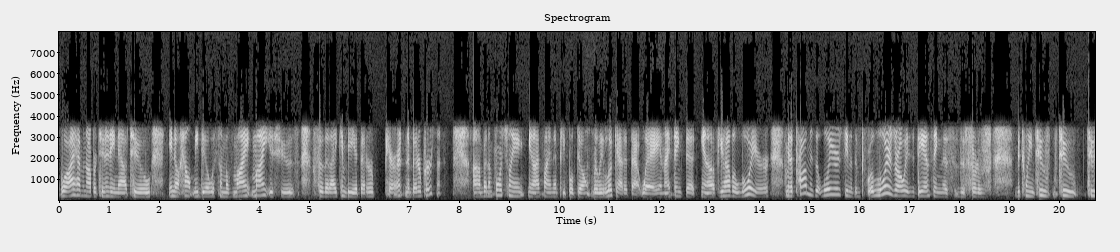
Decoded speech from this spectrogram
well, I have an opportunity now to, you know, help me deal with some of my my issues so that I can be a better parent and a better person. Um, but unfortunately, you know, I find that people don't really look at it that way. And I think that you know, if you have a lawyer, I mean, the problem is that lawyers, you know, the lawyers are always dancing this this sort of between two two two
